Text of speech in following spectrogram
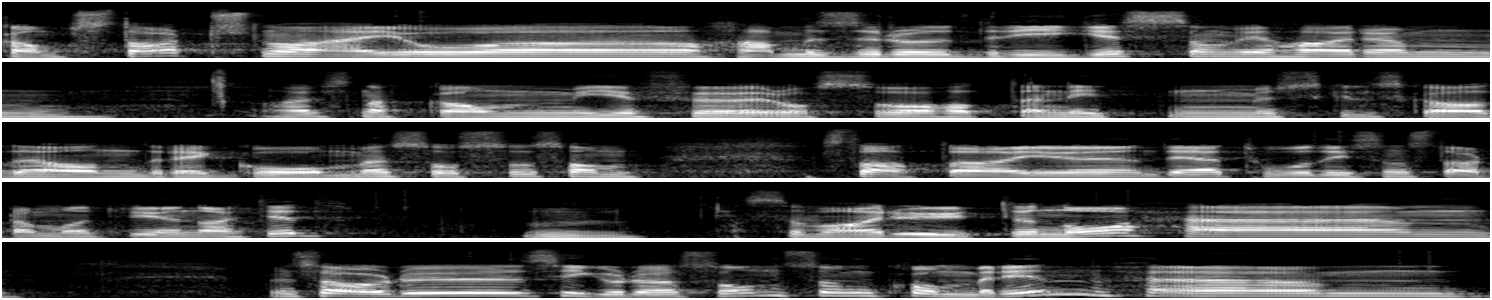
kampstart. Nå er jo James Rodriguez, som vi har um, har snakka om mye før, også hatt en liten muskelskade. André Gomez også, som starta Det er to av de som starta mot United. Mm. Så var ute nå. Um, men så har du Sigurdarsson som kommer inn. Um,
